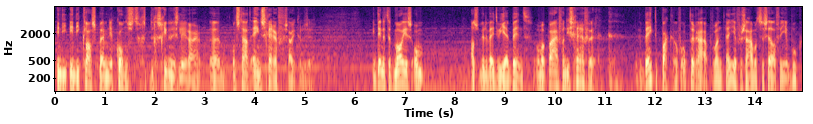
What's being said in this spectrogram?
In die, in die klas bij meneer Konst, de geschiedenisleraar, uh, ontstaat één scherf, zou je kunnen zeggen. Ik denk dat het mooi is om, als we willen weten wie jij bent, om een paar van die scherven beet te pakken of op te rapen. Want hè, je verzamelt ze zelf in je boek.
